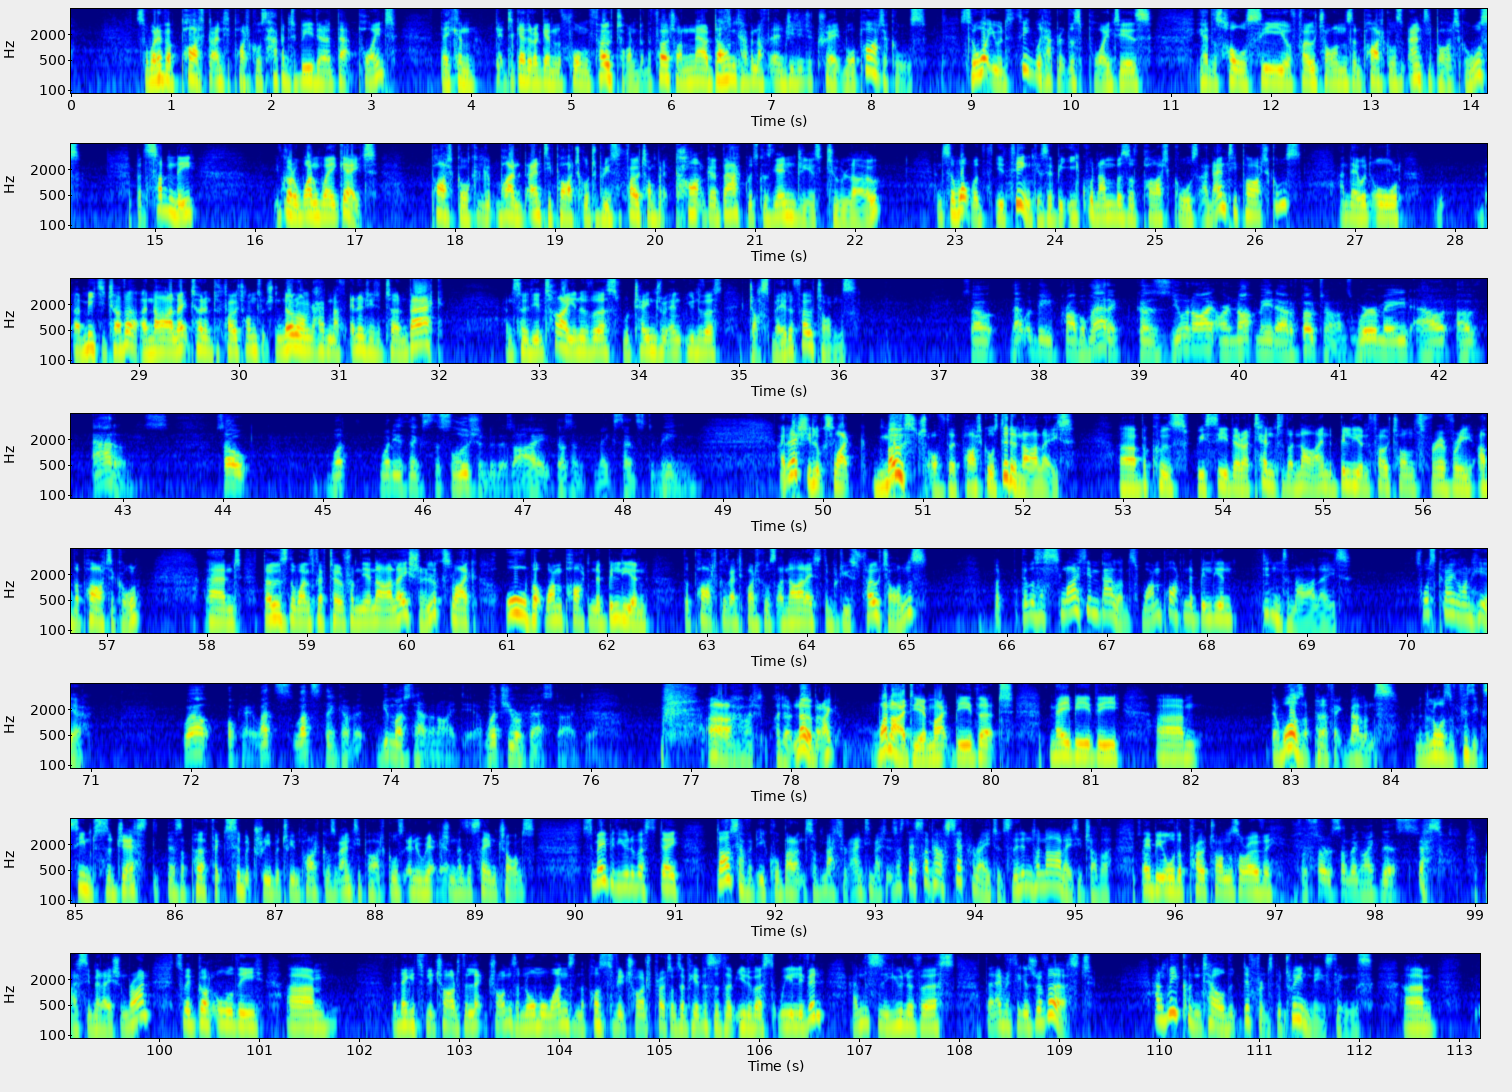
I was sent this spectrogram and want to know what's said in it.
So whatever particle antiparticles happen to be there at that point, they can get together again and form a photon, but the photon now doesn't have enough energy to create more particles. So what you would think would happen at this point is you had this whole sea of photons and particles and antiparticles, but suddenly you've got a one-way gate. Particle can combine with antiparticle to produce a photon, but it can't go backwards because the energy is too low. And so what would you think is there'd be equal numbers of particles and antiparticles, and they would all uh, meet each other, annihilate, turn into photons, which no longer had enough energy to turn back, and so the entire universe would change to universe just made of photons. So that would be problematic because you and I are not made out of photons. We're made out of atoms. So what what do you think's the solution to this? I doesn't make sense to me. And it actually looks like most of the particles did annihilate uh, because we see there are 10 to the 9, a billion photons for every other particle. And those are the ones left over from the annihilation. It looks like all but one part in a billion the particles, antiparticles annihilated and produced photons. But there was a slight imbalance. One part in a billion didn't annihilate. So what's going on here? Well, okay, let's let's think of it. You must have an idea. What's your best idea? Uh, I, I don't know, but I, one idea might be that maybe the um, there was a perfect balance. I mean, the laws of physics seem to suggest that there's a perfect symmetry between particles and antiparticles. Any reaction has the same chance. So maybe the universe today does have an equal balance of matter and antimatter. It's just they're somehow separated, so they didn't annihilate each other. maybe all the protons are over. So sort of something like this. Yes, my simulation, Brian. So we've got all the um, the negatively charged electrons, the normal ones, and the positively charged protons over here. This is the universe that we live in, and this is a universe that everything is reversed. And we couldn't tell the difference between these things. Um,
